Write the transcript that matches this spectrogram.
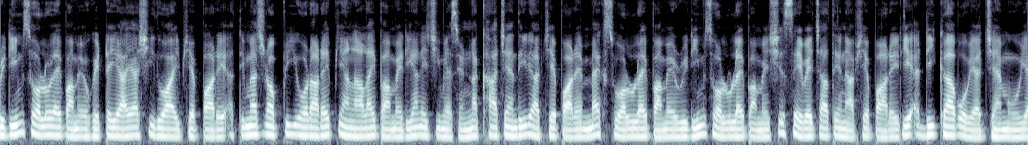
redeem ဆိုလုပ်လိုက်ပါမယ် okay 100ရရှိသွားပြီဖြစ်ပါတယ်အတိမကျွန်တော် pre order တွေပြန်လာလိုက်ပါမယ်ဒီကနေကြည့်မယ်ဆိုရင်နှစ်ခါကြံသေးတာဖြစ်ပါတယ် max ဆိုလုပ်လိုက်ပါမယ် redeem ဆိုလုပ်လိုက်ပါမယ်80ပဲကြာတင်တာဖြစ်ပါတယ်ဒီအဓိကပေါ့ဗျာ jam ကိုရ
